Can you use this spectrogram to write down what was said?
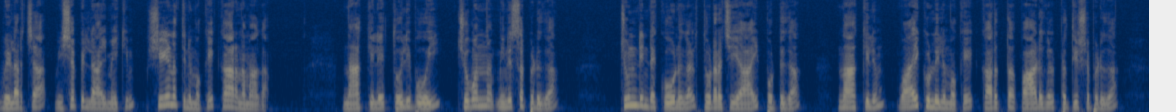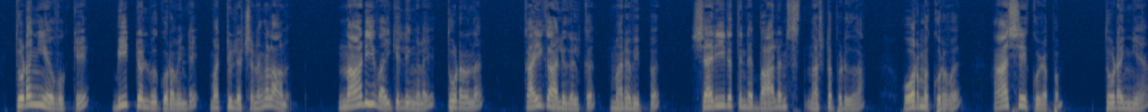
വിളർച്ച വിശപ്പില്ലായ്മയ്ക്കും ക്ഷീണത്തിനുമൊക്കെ കാരണമാകാം. നാക്കിലെ തൊലി പോയി ചുവന്ന് മിനുസപ്പെടുക ചുണ്ടിന്റെ കോണുകൾ തുടർച്ചയായി പൊട്ടുക നാക്കിലും വായ്ക്കുള്ളിലുമൊക്കെ കറുത്ത പാടുകൾ പ്രത്യക്ഷപ്പെടുക തുടങ്ങിയവയൊക്കെ ബി ട്വൽവ് കുറവിന്റെ മറ്റു ലക്ഷണങ്ങളാണ്. നാഡീ വൈകല്യങ്ങളെ തുടർന്ന് കൈകാലുകൾക്ക് മരവിപ്പ് ശരീരത്തിന്റെ ബാലൻസ് നഷ്ടപ്പെടുക ഓർമ്മക്കുറവ് ആശയക്കുഴപ്പം തുടങ്ങിയ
